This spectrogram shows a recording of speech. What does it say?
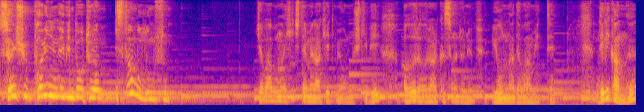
sen şu Paris'in evinde oturan İstanbullu musun? Cevabımı hiç de merak etmiyormuş gibi ağır ağır arkasını dönüp yoluna devam etti. Delikanlı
